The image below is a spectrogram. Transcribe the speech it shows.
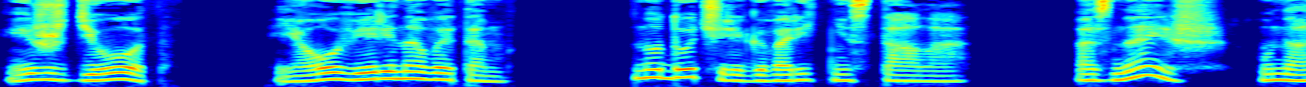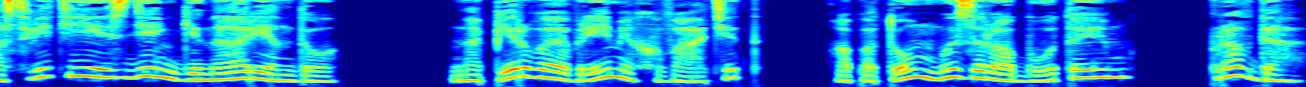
и ждет. Я уверена в этом. Но дочери говорить не стала. А знаешь, у нас ведь есть деньги на аренду. На первое время хватит, а потом мы заработаем. Правда?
